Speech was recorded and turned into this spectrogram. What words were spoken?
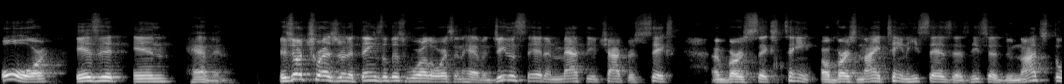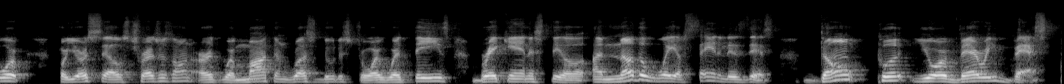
or is it in heaven? Is your treasure in the things of this world or is in heaven? Jesus said in Matthew chapter 6 and verse 16 or verse 19, he says this. He says, Do not store for yourselves treasures on earth where moth and rust do destroy, where thieves break in and steal. Another way of saying it is this don't put your very best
